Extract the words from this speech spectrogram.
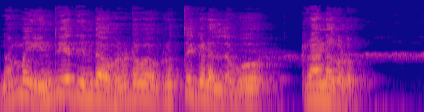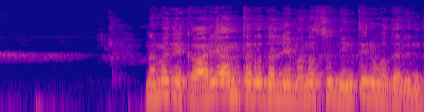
ನಮ್ಮ ಇಂದ್ರಿಯದಿಂದ ಹೊರಡುವ ವೃತ್ತಿಗಳೆಲ್ಲವೂ ಪ್ರಾಣಗಳು. ನಮಗೆ ಕಾರ್ಯಾಂತರದಲ್ಲಿ ಮನಸ್ಸು ನಿಂತಿರುವುದರಿಂದ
